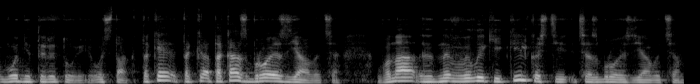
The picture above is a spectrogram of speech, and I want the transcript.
Водні території. Ось так. Таке, така, така зброя з'явиться. Вона е, не в великій кількості ця зброя з'явиться,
